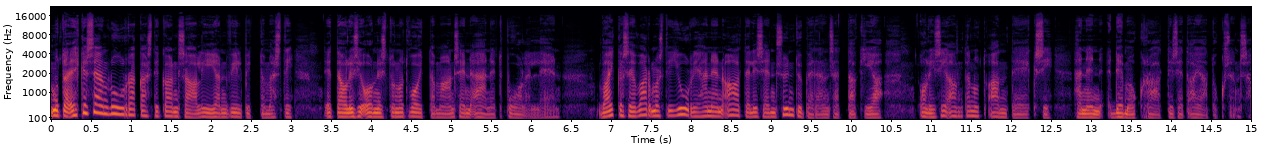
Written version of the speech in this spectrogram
Mutta ehkä sään luu rakasti kansaa liian vilpittömästi, että olisi onnistunut voittamaan sen äänet puolelleen, vaikka se varmasti juuri hänen aatelisen syntyperänsä takia olisi antanut anteeksi hänen demokraattiset ajatuksensa.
